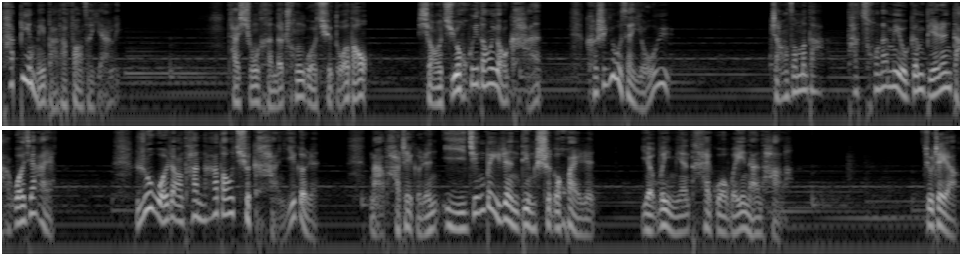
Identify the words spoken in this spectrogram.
他并没把她放在眼里。他凶狠地冲过去夺刀。小菊挥刀要砍，可是又在犹豫。长这么大，他从来没有跟别人打过架呀。如果让他拿刀去砍一个人，哪怕这个人已经被认定是个坏人，也未免太过为难他了。就这样，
